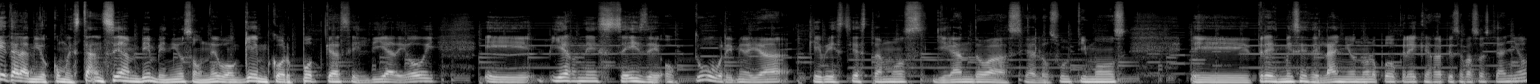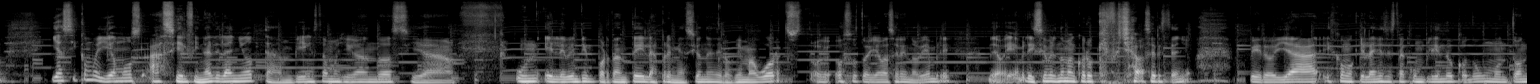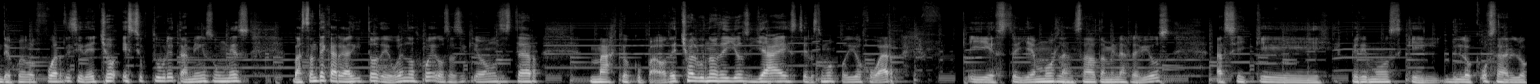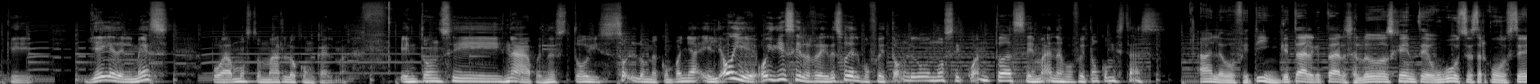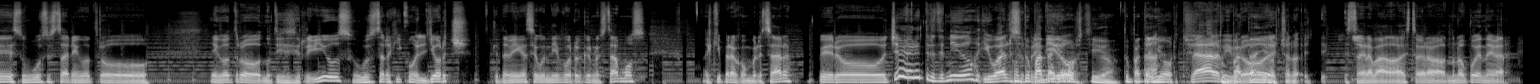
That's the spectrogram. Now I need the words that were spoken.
¿Qué tal amigos? ¿Cómo están? Sean bienvenidos a un nuevo Gamecore Podcast el día de hoy, eh, viernes 6 de octubre. Mira ya qué bestia estamos llegando hacia los últimos eh, tres meses del año, no lo puedo creer que rápido se pasó este año. Y así como llegamos hacia el final del año, también estamos llegando hacia un, el evento importante de las premiaciones de los Game Awards. Eso todavía va a ser en noviembre. De noviembre, diciembre, no me acuerdo qué fecha va a ser este año. Pero ya es como que el año se está cumpliendo con un montón de juegos fuertes. Y de hecho, este octubre también es un mes bastante cargadito de buenos juegos. Así que vamos a estar más que ocupados. De hecho, algunos de ellos ya este, los hemos podido jugar y este, ya hemos lanzado también las reviews. Así que esperemos que lo, o sea, lo que llegue del mes podamos tomarlo con calma. Entonces, nada, pues no estoy solo, me acompaña el... Oye, hoy es el regreso del bofetón, luego no sé cuántas semanas, bofetón, ¿cómo estás? Hola, bofetín, ¿qué tal? ¿Qué tal? Saludos, gente, un gusto estar con ustedes, un gusto estar en otro en otro Noticias y Reviews. Un gusto estar aquí con el George, que también hace un tiempo creo que no estamos aquí para conversar. Pero chévere, entretenido. Igual con tu pata George, tío. Tu pata ¿Ah? George. Claro, tu mi bro. George. Está grabado, ah, está grabado, no lo puedo negar.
